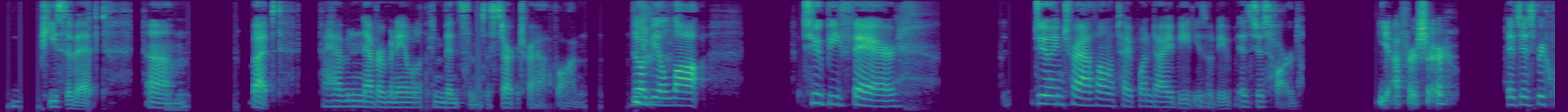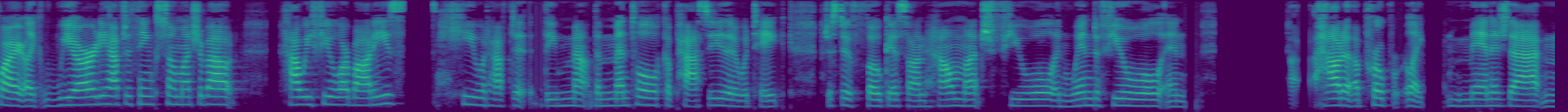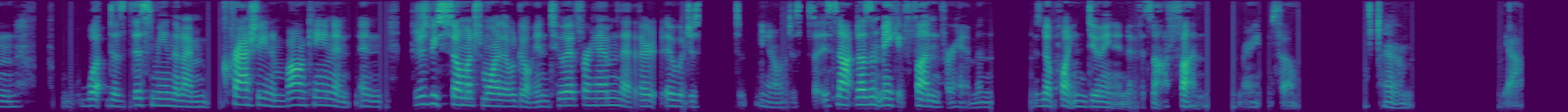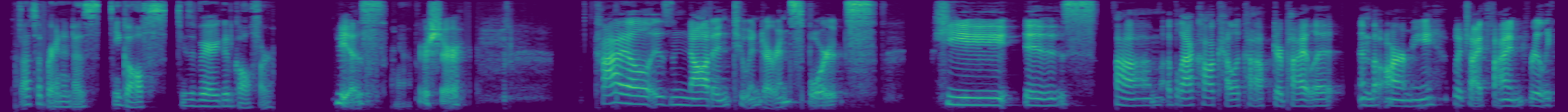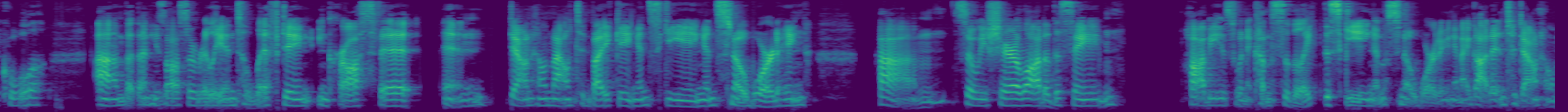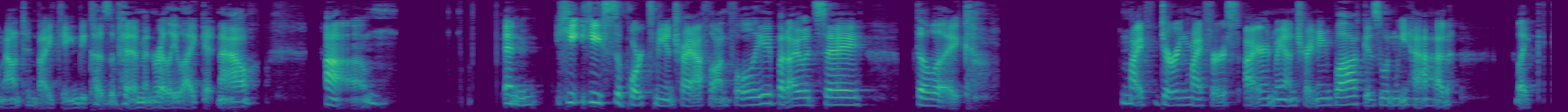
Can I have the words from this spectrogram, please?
piece of it. Um, but i have never been able to convince him to start triathlon. There'll be a lot to be fair doing triathlon with type 1 diabetes would be it's just hard. Yeah for sure. It just require like we already have to think so much about how we fuel our bodies. He would have to the amount the mental capacity that it would take just to focus on how much fuel and when to fuel and uh, how to appropriate like manage that and what does this mean that I'm crashing and bonking and and there'd just be so much more that would go into it for him that there it would just you know just it's not doesn't make it fun for him and there's no point in doing it if it's not fun right? So um yeah. That's what brandon does. He golfs. He's a very good golfer. Yes yeah. for sure. Kyle is not into endurance sports. He is um, a Black Hawk helicopter pilot in the Army, which I find really cool. Um, but then he's also really into lifting and CrossFit and downhill mountain biking and skiing and snowboarding. Um, so we share a lot of the same hobbies when it comes to the, like the skiing and the snowboarding. And I got into downhill mountain biking because of him and really like it now. Um, and he he supports me in triathlon fully, but I would say the like my during my first Ironman training block is when we had like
